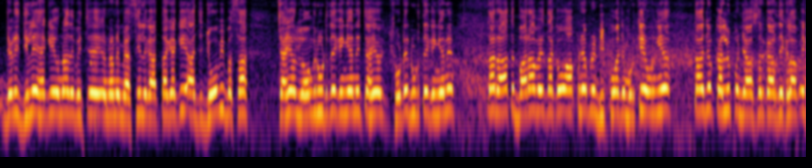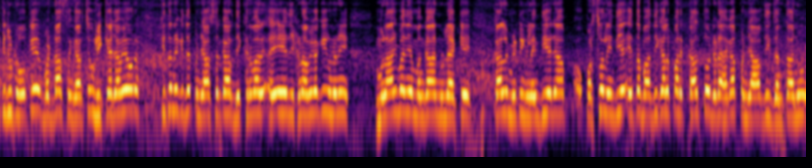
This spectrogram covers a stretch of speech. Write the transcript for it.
ਜਿਹੜੇ ਜ਼ਿਲ੍ਹੇ ਹੈਗੇ ਉਹਨਾਂ ਦੇ ਵਿੱਚ ਉਹਨਾਂ ਨੇ ਮੈਸੇਜ ਲਗਾਤਾ ਗਿਆ ਕਿ ਅੱਜ ਜੋ ਵੀ ਬੱਸਾਂ ਚਾਹੇ ਉਹ ਲੌਂਗ ਰੂਟ ਤੇ ਗਈਆਂ ਨੇ, ਚਾਹੇ ਉਹ ਛੋਟੇ ਰੂਟ ਤੇ ਗਈਆਂ ਨੇ ਤਾਂ ਰਾਤ 12 ਵਜੇ ਤੱਕ ਉਹ ਆਪਣੇ ਆਪਣੇ ਡਿਪੂਆਂ 'ਚ ਮੁੜ ਕੇ ਆਉਣਗੀਆਂ। ਤਾਂ ਜੋ ਕੱਲ੍ਹ ਨੂੰ ਪੰਜਾਬ ਸਰਕਾਰ ਦੇ ਖਿਲਾਫ ਇਕਜੁੱਟ ਹੋ ਕੇ ਵੱਡਾ ਸੰਘਰਸ਼ ਉਲੀਕਿਆ ਜਾਵੇ ਔਰ ਕਿਤੇ ਨਾ ਕਿਤੇ ਪੰਜਾਬ ਸਰਕਾਰ ਦੇਖਣ ਵਾਲੇ ਇਹ ਦੇਖਣਾ ਹੋਵੇਗਾ ਕਿ ਉਹਨਾਂ ਨੇ ਮੁਲਾਜ਼ਮਾਂ ਦੀਆਂ ਮੰਗਾਂ ਨੂੰ ਲੈ ਕੇ ਕੱਲ ਮੀਟਿੰਗ ਲੈਂਦੀ ਹੈ ਜਾਂ ਪਰਸੋਂ ਲੈਂਦੀ ਹੈ, ਇਹ ਤਾਂ ਬਾਅਦ ਦੀ ਗੱਲ, ਪਰ ਕੱਲ ਤੋਂ ਜਿਹੜਾ ਹੈਗਾ ਪੰਜਾਬ ਦੀ ਜਨਤਾ ਨੂੰ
